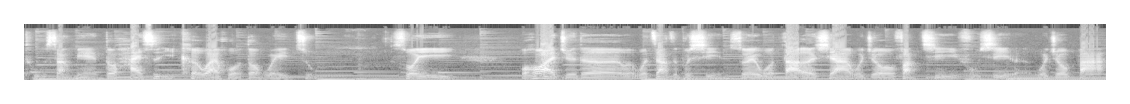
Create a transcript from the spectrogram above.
途上面，都还是以课外活动为主。所以我后来觉得我这样子不行，所以我大二下我就放弃辅系了，我就把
